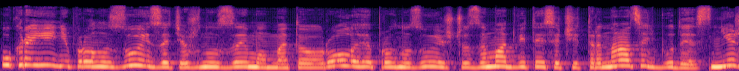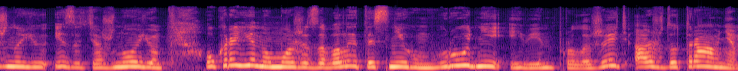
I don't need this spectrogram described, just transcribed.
Україні прогнозують затяжну зиму. Метеорологи прогнозують, що зима 2013 буде сніжною і затяжною. Україну може завалити снігом в грудні, і він пролежить аж до травня.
